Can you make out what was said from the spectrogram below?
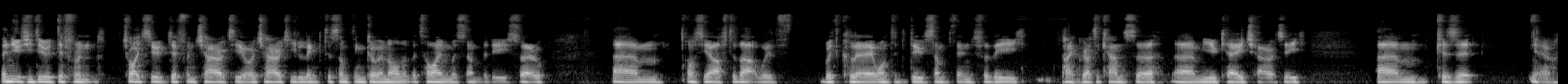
and usually do a different, try to do a different charity or a charity linked to something going on at the time with somebody. So, um, obviously after that with with Claire I wanted to do something for the pancreatic cancer um, UK charity because um, it, you know,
